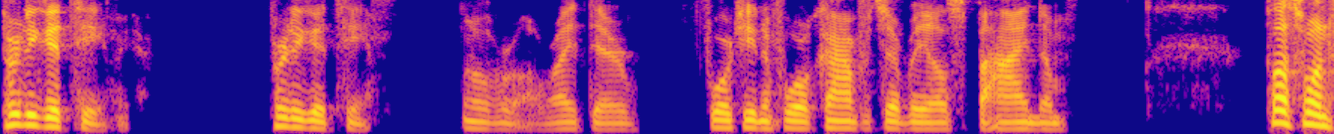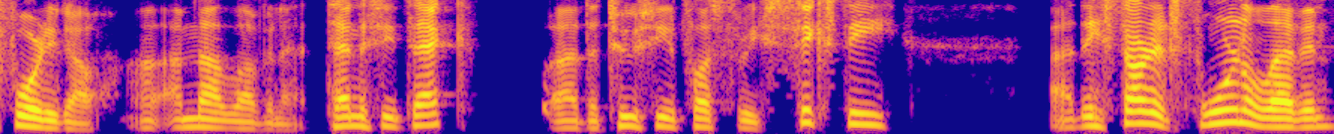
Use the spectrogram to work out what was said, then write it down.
Pretty good team here. Pretty good team overall, right there. 14 and four conference, everybody else behind them. Plus 140, though. I'm not loving that. Tennessee Tech, uh, the two seed plus 360. Uh, they started 4 and 11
